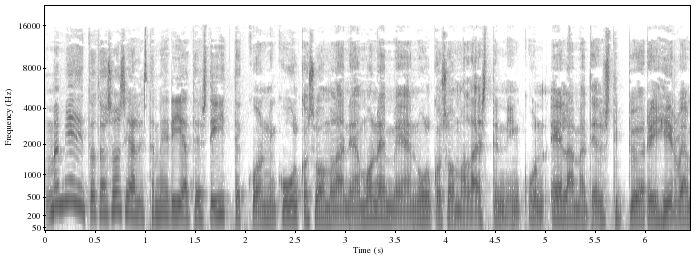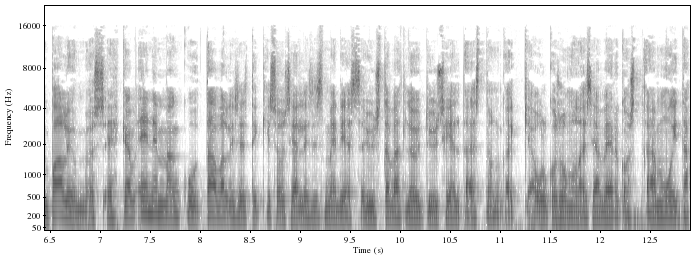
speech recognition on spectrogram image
Mä mietin tuota sosiaalista mediaa tietysti itse, kun on niin kuin ulkosuomalainen ja monen meidän ulkosuomalaisten niin kuin elämä tietysti pyörii hirveän paljon myös, ehkä enemmän kuin tavallisestikin sosiaalisessa mediassa. Ystävät löytyy sieltä ja sitten on kaikkia ulkosuomalaisia verkostoja ja muita.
